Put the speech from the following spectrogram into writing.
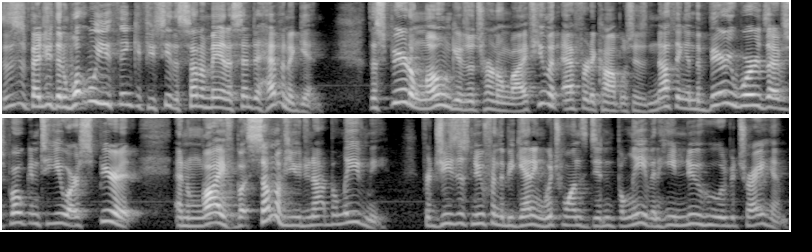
This offend you? Then what will you think if you see the Son of Man ascend to heaven again? The Spirit alone gives eternal life. Human effort accomplishes nothing. And the very words I have spoken to you are spirit and life. But some of you do not believe me. For Jesus knew from the beginning which ones didn't believe, and he knew who would betray him.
